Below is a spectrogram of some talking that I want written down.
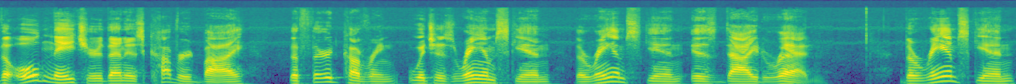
The old nature then is covered by the third covering, which is ram skin. The ram skin is dyed red. The ram skin,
